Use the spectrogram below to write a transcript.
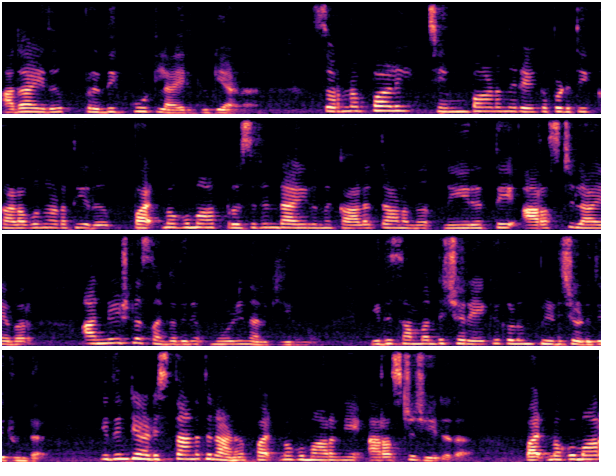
അതായത് പ്രതിക്കൂട്ടിലായിരിക്കുകയാണ്. സ്വർണപ്പാളി ചെമ്പാണെന്ന് രേഖപ്പെടുത്തി കളവ് നടത്തിയത് പത്മകുമാർ പ്രസിഡന്റായിരുന്ന കാലത്താണെന്ന് നേരത്തെ അറസ്റ്റിലായവർ അന്വേഷണ സംഘത്തിന് മൊഴി നൽകിയിരുന്നു. ഇത് സംബന്ധിച്ച രേഖകളും പിടിച്ചെടുത്തിട്ടുണ്ട്. ഇതിന്റെ അടിസ്ഥാനത്തിലാണ് പത്മകുമാറിനെ അറസ്റ്റ് ചെയ്തത്. പത്മകുമാർ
